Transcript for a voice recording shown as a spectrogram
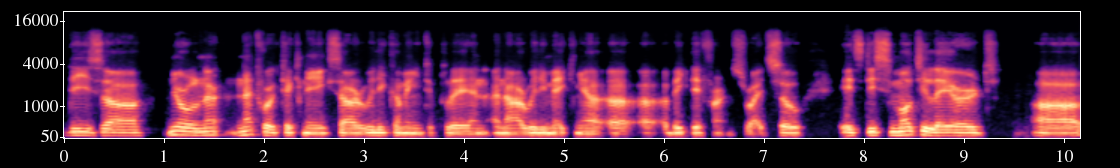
these uh, neural ne- network techniques are really coming into play and, and are really making a, a, a big difference, right? So it's this multi-layered uh,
